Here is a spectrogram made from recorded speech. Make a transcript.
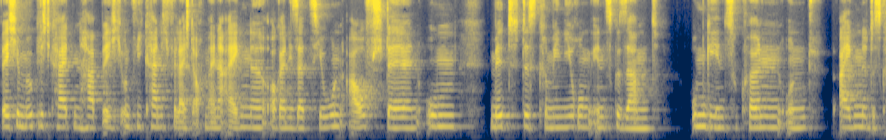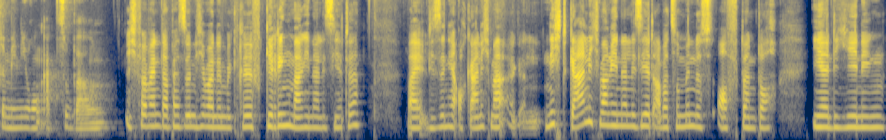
welche Möglichkeiten habe ich und wie kann ich vielleicht auch meine eigene Organisation aufstellen, um mit Diskriminierung insgesamt umgehen zu können und eigene Diskriminierung abzubauen. Ich verwende da persönlich immer den Begriff gering marginalisierte, weil die sind ja auch gar nicht mal, nicht gar nicht marginalisiert, aber zumindest oft dann doch eher diejenigen,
